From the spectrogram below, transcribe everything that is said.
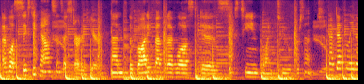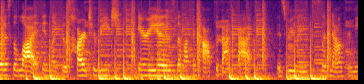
I've lost 60 pounds since I started here, and the body fat that I've lost is 16.2%. I've definitely noticed a lot in like those hard to reach areas, the muffin top, the back fat is really slimmed down for me.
